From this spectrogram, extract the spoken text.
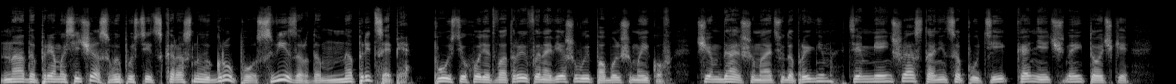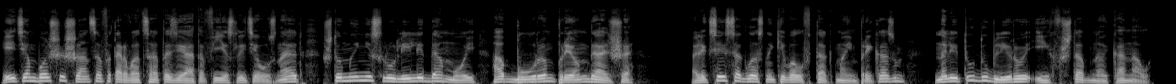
Надо прямо сейчас выпустить скоростную группу с Визардом на прицепе. Пусть уходят в отрыв и навешивают побольше маяков. Чем дальше мы отсюда прыгнем, тем меньше останется пути к конечной точке, и тем больше шансов оторваться от азиатов, если те узнают, что мы не срулили домой, а буром прем дальше. Алексей согласно кивал в такт моим приказам, на лету дублируя их в штабной канал.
